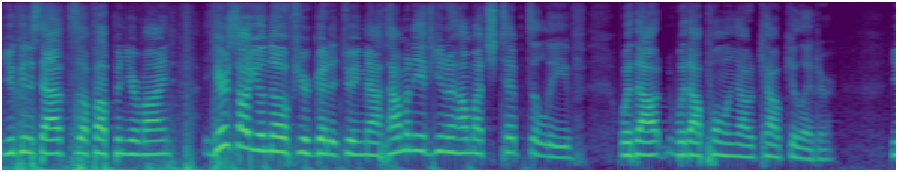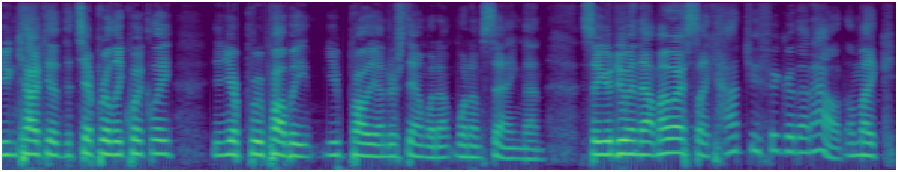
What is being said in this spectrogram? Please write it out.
You can just add stuff up in your mind. Here's how you'll know if you're good at doing math. How many of you know how much tip to leave without, without pulling out a calculator? You can calculate the tip really quickly then you're probably you probably understand what I'm what I'm saying then. So you're doing that. My wife's like, "How did you figure that out?" I'm like,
